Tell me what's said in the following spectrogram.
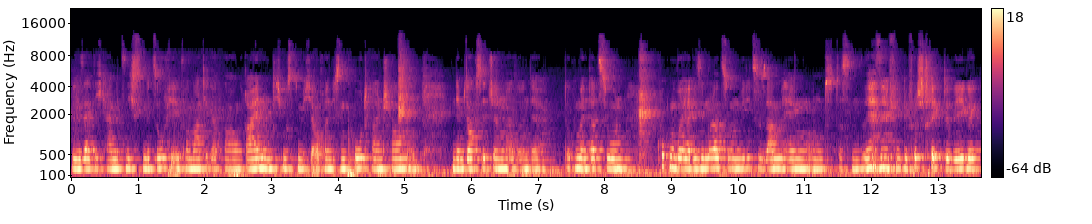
wie gesagt, ich kam jetzt nicht mit so viel Informatikerfahrung rein und ich musste mich auch in diesen Code reinschauen und in dem Doxygen, also in der Dokumentation, gucken, woher die Simulationen, wie die zusammenhängen und das sind sehr, sehr viele verstrickte Wege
